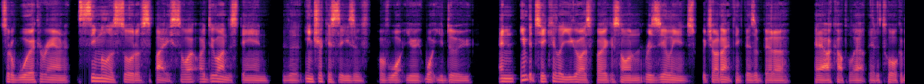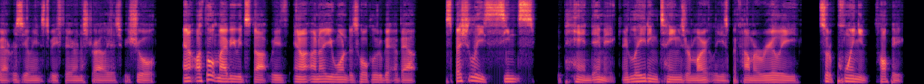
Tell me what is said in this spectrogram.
sort of work around similar sort of space. So I, I do understand the intricacies of of what you what you do, and in particular, you guys focus on resilience, which I don't think there's a better power couple out there to talk about resilience. To be fair, in Australia, to be sure. And I thought maybe we'd start with, and I, I know you wanted to talk a little bit about, especially since the pandemic, leading teams remotely has become a really sort of poignant topic.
